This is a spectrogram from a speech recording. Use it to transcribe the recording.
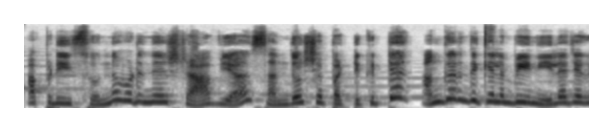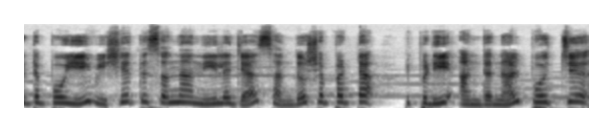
அப்படி சொன்ன உடனே ஸ்ராவ்யா சந்தோஷப்பட்டுக்கிட்டு அங்கிருந்து கிளம்பி நீலஜா கிட்ட போய் விஷயத்த சொன்னா நீலஜா சந்தோஷப்பட்டா. இப்படி அந்த நாள் போச்சு.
